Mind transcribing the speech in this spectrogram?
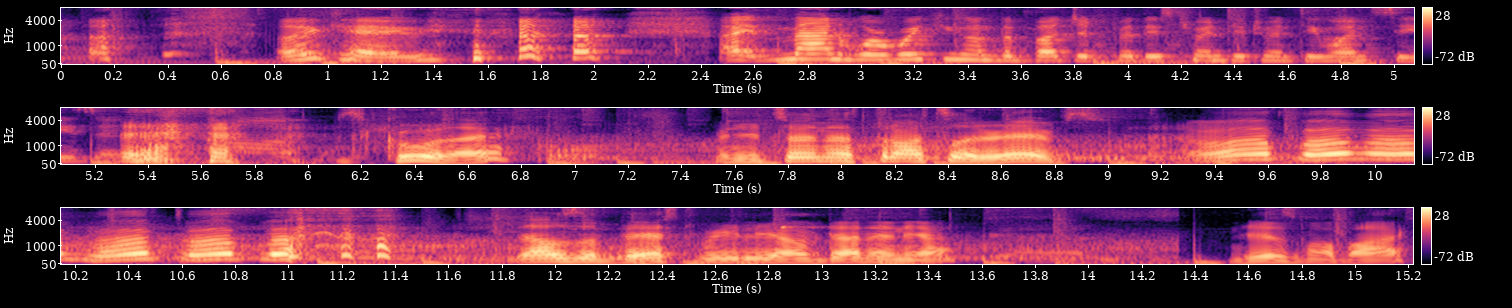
okay. I, man, we're working on the budget for this 2021 season. it's cool, eh? When you turn the throttle, it revs. Up, up, up, up, up, up. that was the best wheelie I've done in here. Here's my bike.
